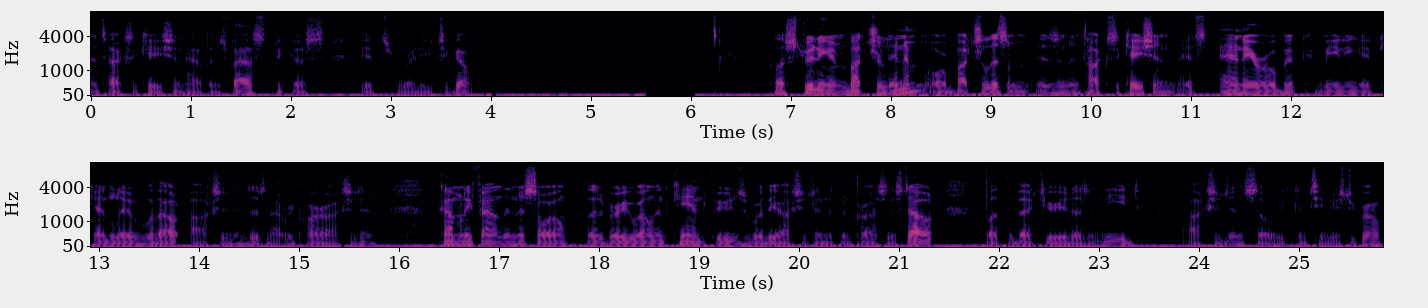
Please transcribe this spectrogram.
Intoxication happens fast because it's ready to go. Clostridium botulinum or botulism is an intoxication. It's anaerobic, meaning it can live without oxygen, does not require oxygen commonly found in the soil, does very well in canned foods where the oxygen has been processed out, but the bacteria doesn't need oxygen, so it continues to grow.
